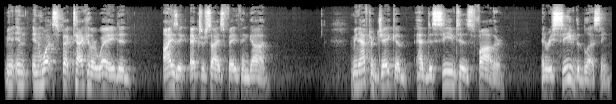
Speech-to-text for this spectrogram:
I mean, in, in what spectacular way did Isaac exercise faith in God? I mean, after Jacob had deceived his father and received the blessing,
